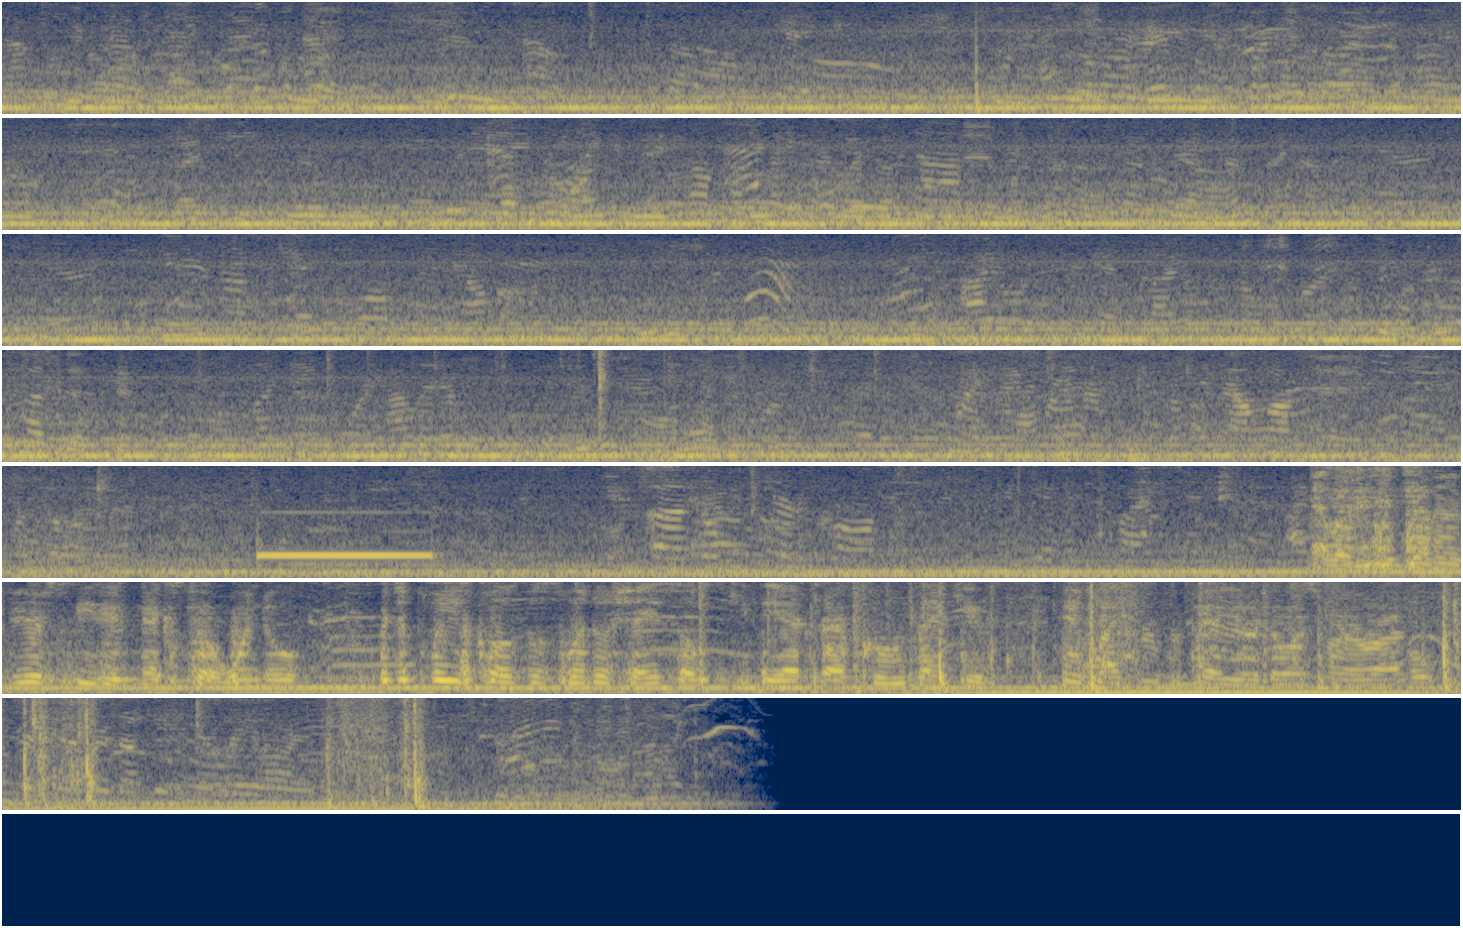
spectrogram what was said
Thank you. Seated next to a window, would you please close those window shades so we can keep the aircraft cool? Thank you. And flight crew, prepare your doors for arrival.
